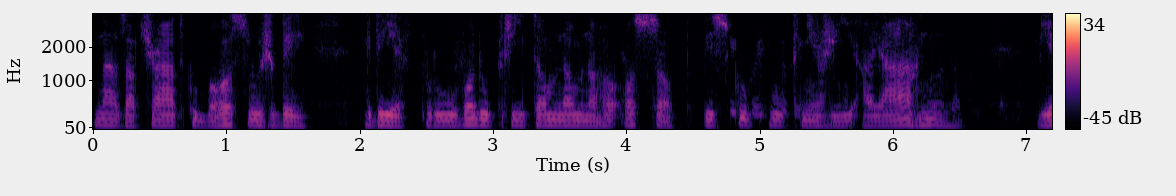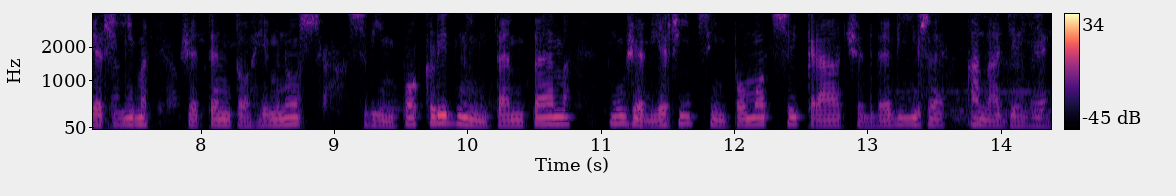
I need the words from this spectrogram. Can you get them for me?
na začátku bohoslužby, kdy je v průvodu přítomno mnoho osob, biskupů, kněží a jáhnů. Věřím, že tento hymnus svým poklidným tempem může věřícím pomoci kráčet ve víře a naději.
